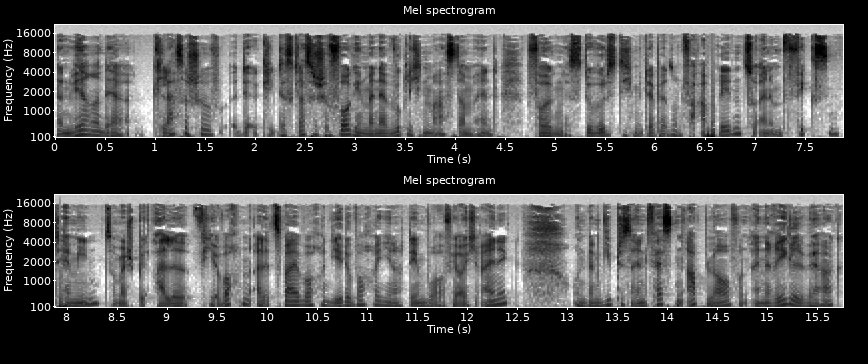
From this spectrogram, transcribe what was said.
dann wäre der klassische, der, das klassische Vorgehen bei einer wirklichen Mastermind folgendes. Du würdest dich mit der Person verabreden zu einem fixen Termin, zum Beispiel alle vier Wochen, alle zwei Wochen, jede Woche, je nachdem, worauf ihr euch einigt. Und dann gibt es einen festen Ablauf und ein Regelwerk,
